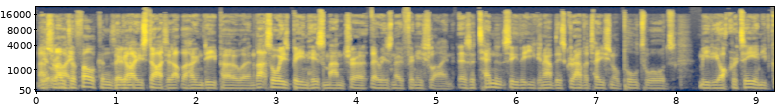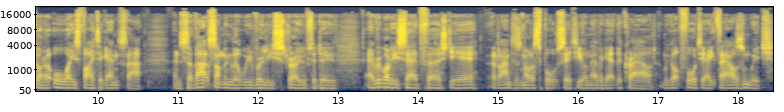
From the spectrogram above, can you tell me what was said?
the that's Atlanta right. Falcons the owner. guy who started up the Home Depot, and that's always been his mantra. There is no finish line. There's a tendency that you can have this gravitational pull towards mediocrity, and you've got to always fight against that. And so that's something that we really strove to do. Everybody said first year, Atlanta's not a sports city. You'll never get the crowd. We got forty-eight thousand, which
